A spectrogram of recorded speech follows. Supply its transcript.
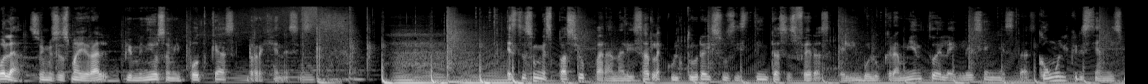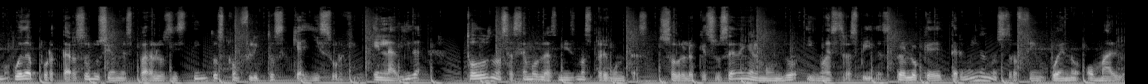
Hola, soy Jesús Mayoral, bienvenidos a mi podcast Regénesis. Este es un espacio para analizar la cultura y sus distintas esferas, el involucramiento de la iglesia en estas, cómo el cristianismo puede aportar soluciones para los distintos conflictos que allí surgen. En la vida todos nos hacemos las mismas preguntas sobre lo que sucede en el mundo y nuestras vidas, pero lo que determina nuestro fin, bueno o malo,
